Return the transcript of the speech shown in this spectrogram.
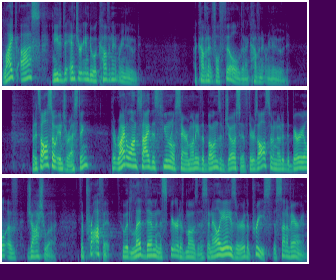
like us, needed to enter into a covenant renewed, a covenant fulfilled and a covenant renewed. But it's also interesting that right alongside this funeral ceremony of the bones of Joseph, there's also noted the burial of Joshua, the prophet who had led them in the spirit of Moses, and Eleazar, the priest, the son of Aaron.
